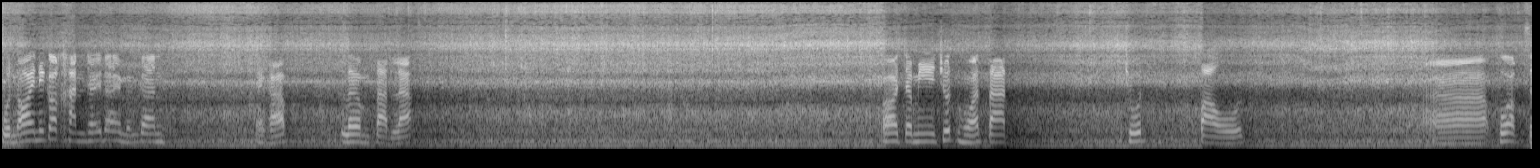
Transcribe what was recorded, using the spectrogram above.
ฝุ่นอ้อยนี่ก็คันใช้ได้เหมือนกันนะครับ เริ่มตัดแล้ว ก็จะมีชุดหัวตัด ชุดเป่าพวกเศ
